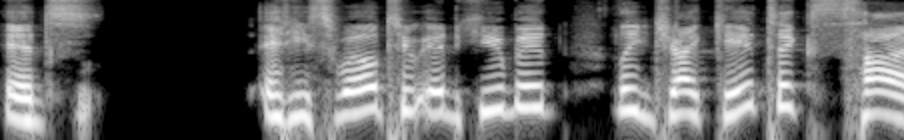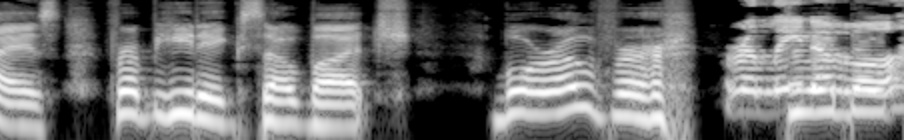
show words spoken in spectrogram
It's and he swelled to inhumanly gigantic size from eating so much. Moreover, Relatable.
